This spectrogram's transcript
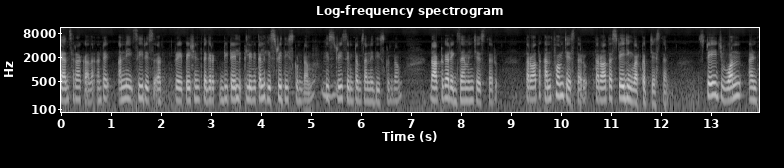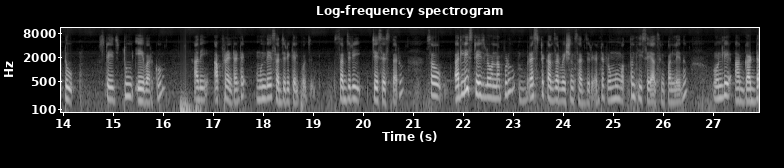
క్యాన్సరా కాదా? అంటే అన్ని సీరియస్ పేషెంట్ దగ్గర డీటెయిల్డ్ క్లినికల్ హిస్టరీ తీసుకుంటాం. హిస్టరీ సిమ్టమ్స్ అన్నీ తీసుకుంటాం. డాక్టర్ గారు ఎగ్జామిన్ చేస్తారు. తర్వాత కన్ఫర్మ్ చేస్తారు. తర్వాత స్టేజింగ్ వర్కప్ చేస్తారు. Stage one and two stage two A వరకు అది అప్ ఫ్రంట్ అంటే ముందే సర్జరీకి వెళ్ళిపోవచ్చు సర్జరీ చేసేస్తారు. సో అర్లీ స్టేజ్లో ఉన్నప్పుడు బ్రెస్ట్ కన్జర్వేషన్ సర్జరీ అంటే రొమ్ము మొత్తం తీసేయాల్సిన పని లేదు. ఓన్లీ ఆ గడ్డ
